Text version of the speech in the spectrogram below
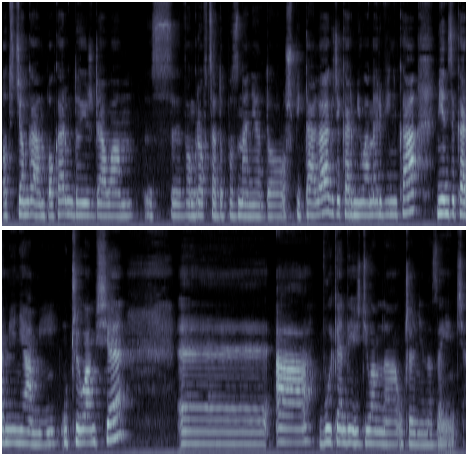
odciągałam pokarm, dojeżdżałam z Wągrowca do Poznania do szpitala, gdzie karmiłam Erwinka. Między karmieniami uczyłam się. E, a w weekendy jeździłam na uczelnię na zajęcia.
